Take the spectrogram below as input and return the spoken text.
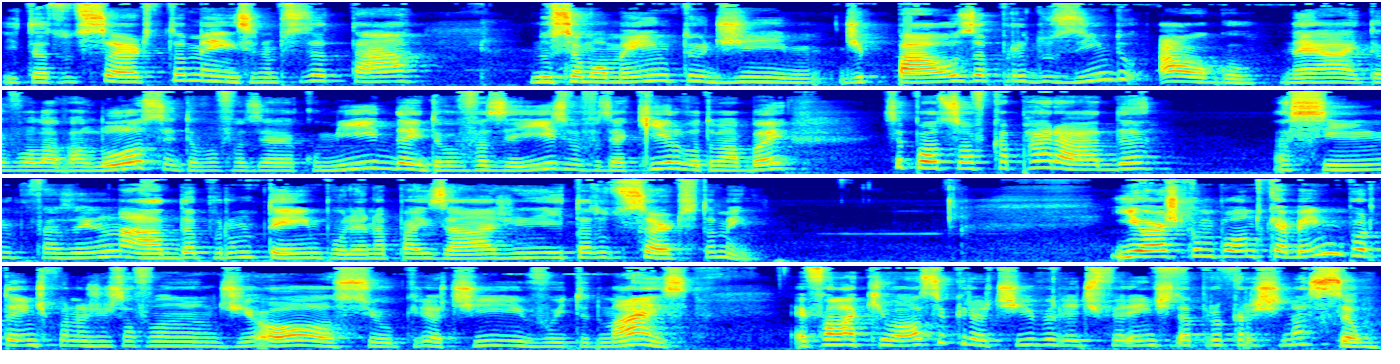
E tá tudo certo também. Você não precisa estar tá no seu momento de, de pausa produzindo algo, né? Ah, então eu vou lavar louça, então eu vou fazer a comida, então eu vou fazer isso, vou fazer aquilo, vou tomar banho. Você pode só ficar parada, assim, fazendo nada por um tempo, olhando a paisagem e tá tudo certo também. E eu acho que um ponto que é bem importante quando a gente tá falando de ócio criativo e tudo mais, é falar que o ócio criativo ele é diferente da procrastinação.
